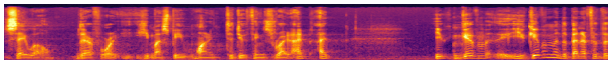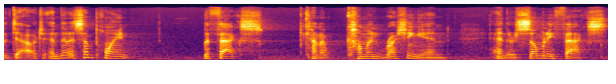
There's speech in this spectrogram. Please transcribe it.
say, well, therefore he must be wanting to do things right. I, I, you can give him you give him the benefit of the doubt, and then at some point, the facts kind of come in rushing in, and there's so many facts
